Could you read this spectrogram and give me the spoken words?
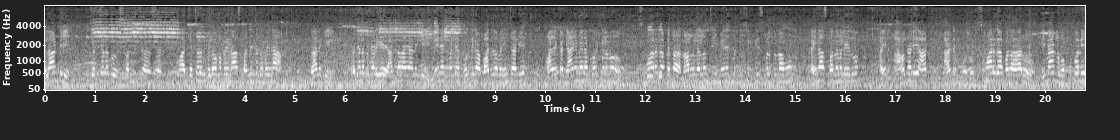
ఎలాంటి చర్చలకు స్పందించ మా చర్చలకు పిలవకపోయినా స్పందించకపోయినా దానికి ప్రజలకు జరిగే అంతరాయానికి మేనేజ్మెంటే పూర్తిగా బాధ్యత వహించాలి. మా యొక్క న్యాయమైన కోరికలను సుమారుగా గత నాలుగు నెలల నుంచి మేనేజ్మెంట్ దృష్టికి తీసుకెళ్తున్నాము. అయినా స్పందన లేదు. ఆల్రెడీ సుమారుగా పదహారు డిమాండ్లు ఒప్పుకొని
